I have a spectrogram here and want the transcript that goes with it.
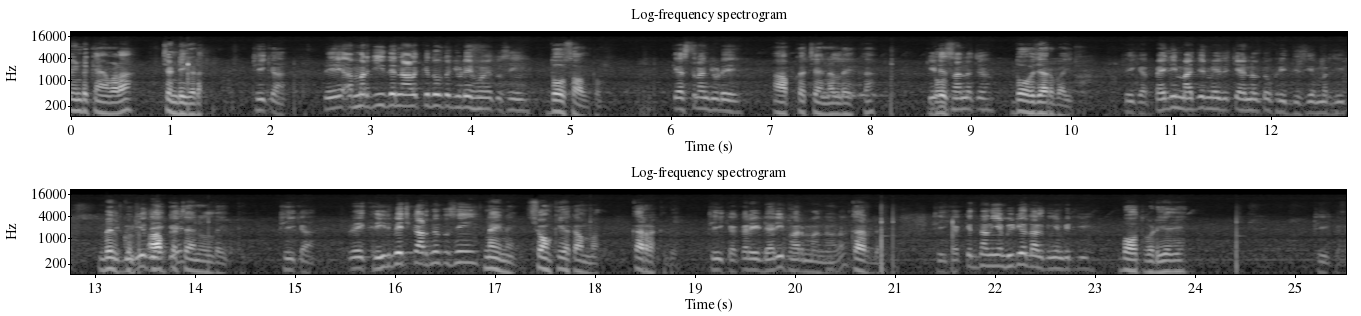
ਪਿੰਡ ਕੈਂਵਾਲਾ ਚੰਡੀਗੜ੍ਹ। ਠੀਕ ਆ। ਤੇ ਅਮਰਜੀਤ ਦੇ ਨਾਲ ਕਿਦੋਂ ਤੋਂ ਜੁੜੇ ਹੋਏ ਤੁਸੀਂ? 2 ਸਾਲ ਤੋਂ। ਕਿਸ ਤਰ੍ਹਾਂ ਜੁੜੇ? ਆਪਕਾ ਚੈਨਲ ਦੇਖ। ਕਿਹੜੇ ਸਨ ਚ? 2022 ਠੀਕ ਆ ਪਹਿਲੀ ਮੱਝ ਮੇਰੇ ਚੈਨਲ ਤੋਂ ਖਰੀਦੀ ਸੀ ਅਮਰਜੀਤ बिल्कुल वीडियो देख आपका के? चैनल देख के ਠੀਕ ਆ ਤੇ ਖਰੀਦ ਵੇਚ ਕਰਦੇ ਹੋ ਤੁਸੀਂ नहीं नहीं शौकिया काम आ, कर रख दे ਠੀਕ ਆ ਘਰੇ ਡੈਰੀ ਫਾਰਮਾਂ ਨਾਲ कर दे ਠੀਕ ਆ ਕਿੱਦਾਂ ਦੀਆਂ ਵੀਡੀਓ ਲੱਗਦੀਆਂ ਵੀਰ ਜੀ बहुत बढ़िया जी ਠੀਕ ਆ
